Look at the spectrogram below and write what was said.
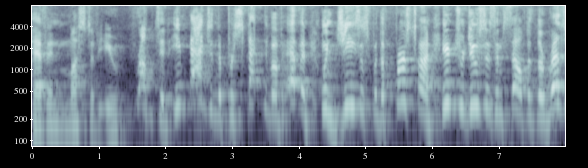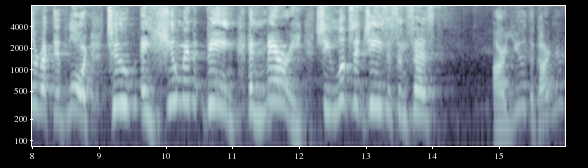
Heaven must have erupted. Imagine the perspective of heaven when Jesus, for the first time, introduces himself as the resurrected Lord to a human being. And Mary, she looks at Jesus and says, Are you the gardener?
